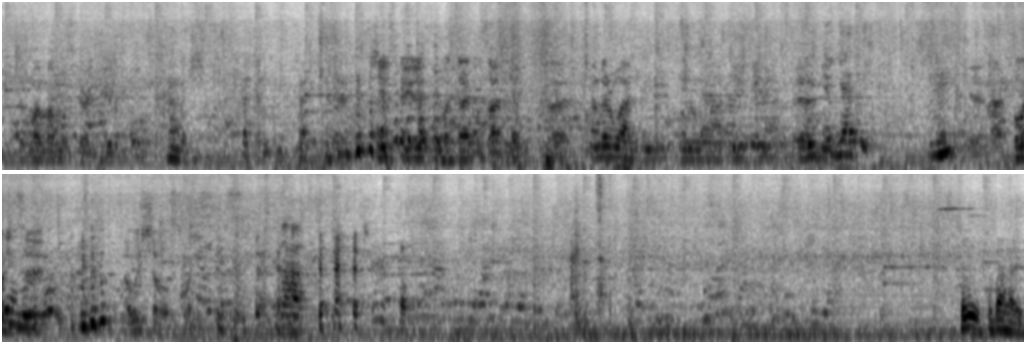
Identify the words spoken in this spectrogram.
Because my mom was very beautiful. She was beautiful, my dad was ugly. So. Number one in, in uh, yeah. Uh, no, 42. I wish I was 26. Stop. Salut, c'est pareil.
